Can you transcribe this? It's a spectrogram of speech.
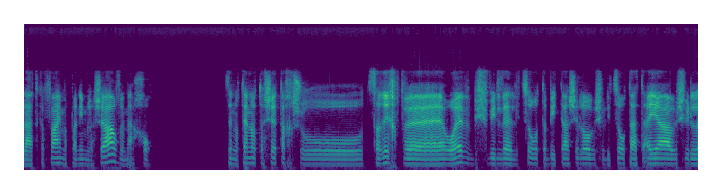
להתקפה עם הפנים לשער ומאחור. זה נותן לו את השטח שהוא צריך ואוהב בשביל ליצור את הבעיטה שלו, בשביל ליצור את ההטעיה, בשביל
